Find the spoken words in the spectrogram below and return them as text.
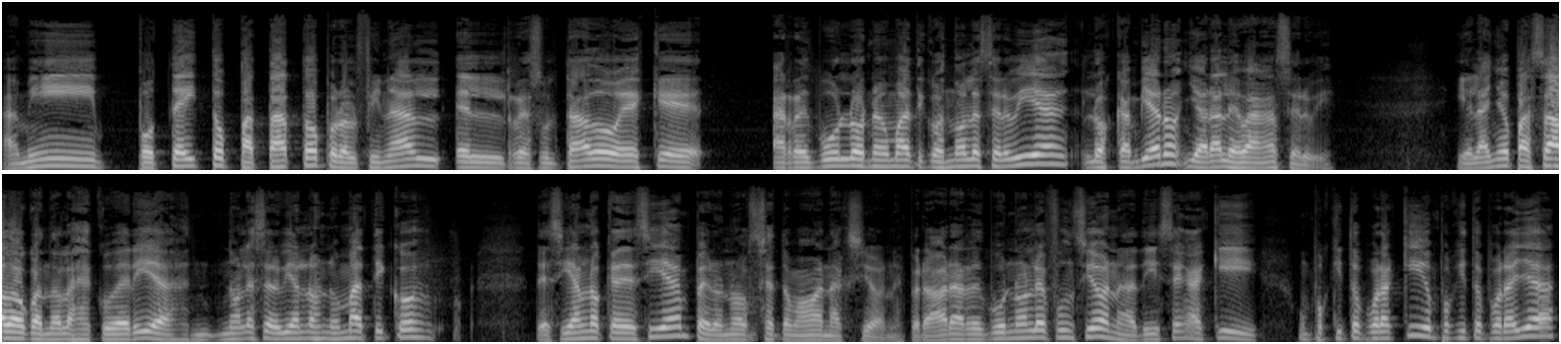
a mí potato, patato, pero al final el resultado es que a Red Bull los neumáticos no le servían, los cambiaron y ahora les van a servir. Y el año pasado, cuando las escuderías no les servían los neumáticos, decían lo que decían, pero no se tomaban acciones. Pero ahora Red Bull no le funciona, dicen aquí un poquito por aquí, un poquito por allá,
